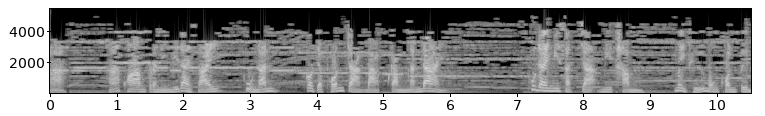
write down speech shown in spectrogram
า หาความประนีมิได้ไซผู้นั้นก็จะพ้นจากบาปกรรมนั้นได้ ผู้ใดมีสัจจะมีธรรม ไม่ถือมงคลตื่น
